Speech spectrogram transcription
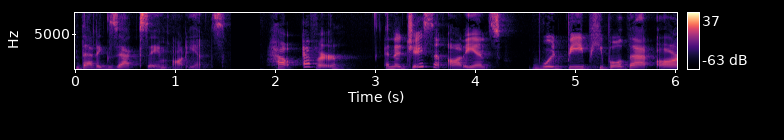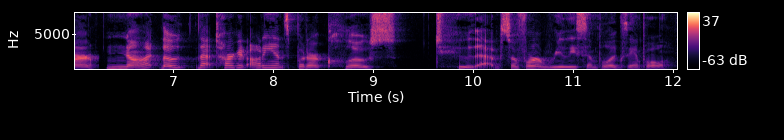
that exact same audience. However, an adjacent audience would be people that are not that target audience but are close to them. So for a really simple example,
